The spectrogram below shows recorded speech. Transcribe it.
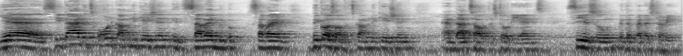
Yes, it had its own communication. It survived, survived because of its communication. And that's how the story ends. See you soon with a better story.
